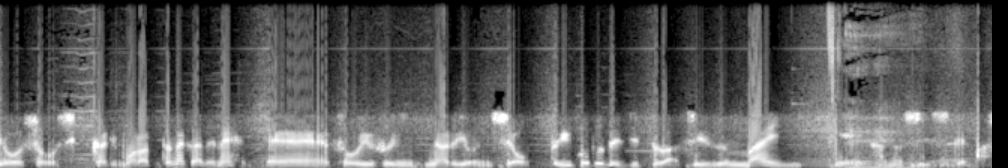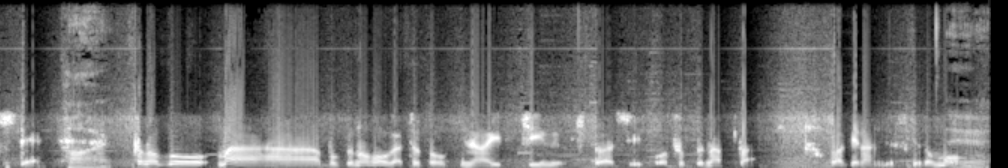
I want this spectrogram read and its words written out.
了承をしっかりもらった中でね、えー、そういうふうになるようにしようということで、実はシーズン前に、えー、話してまして、はい、その後、まあ、僕の方がちょっと沖縄チーム、一足遅くなったわけなんですけども、え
